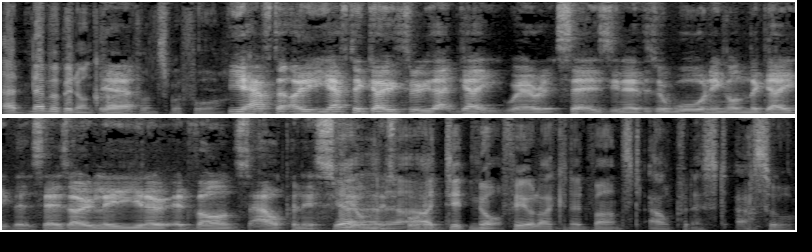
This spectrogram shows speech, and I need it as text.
I'd never been on Yeah. crampons before. You have to oh, you have to go through that gate where it says you know there's a warning on the gate that says only you know advanced alpinists Yeah, beyond this point. I did not feel like an advanced alpinist at all.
